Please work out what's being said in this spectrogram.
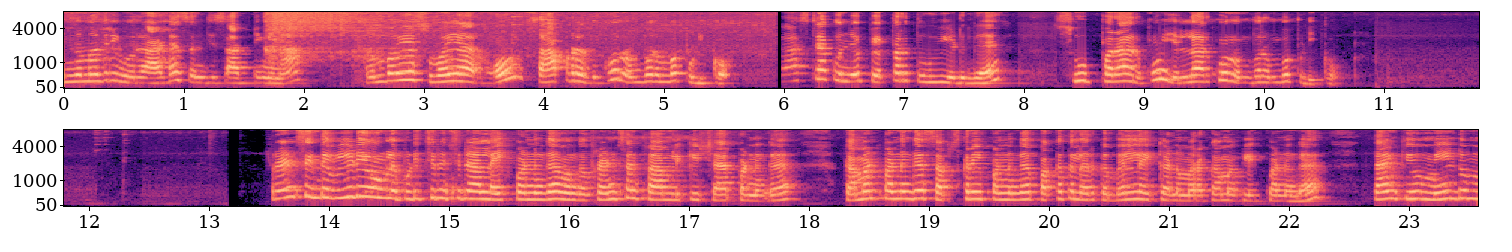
இந்த மாதிரி ஒரு அடை செஞ்சு சாப்பிட்டிங்கன்னா ரொம்பவே சுவையாக இருக்கும். சாப்பிட்றதுக்கும் ரொம்ப ரொம்ப பிடிக்கும். லாஸ்ட்டாக கொஞ்சம் பெப்பர் தூவி எடுங்க. சூப்பராக இருக்கும். எல்லாருக்கும் ரொம்ப ரொம்ப பிடிக்கும். ஃப்ரெண்ட்ஸ் இந்த வீடியோ உங்களுக்கு பிடிச்சிருந்துச்சுன்னா லைக் பண்ணுங்கள் உங்கள் ஃப்ரெண்ட்ஸ் அண்ட் ஃபேமிலிக்கு ஷேர் பண்ணுங்கள் கமெண்ட் பண்ணுங்கள் சப்ஸ்கிரைப் பண்ணுங்கள் பக்கத்தில் இருக்க பெல் ஐக்கானை மறக்காமல் கிளிக் பண்ணுங்கள் தேங்க்யூ மீண்டும்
